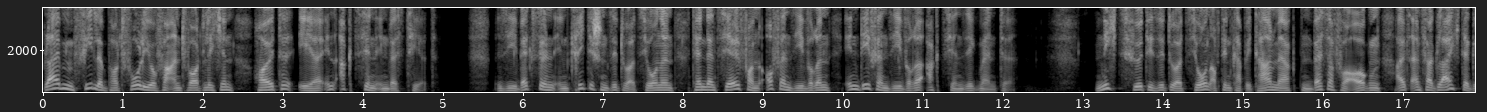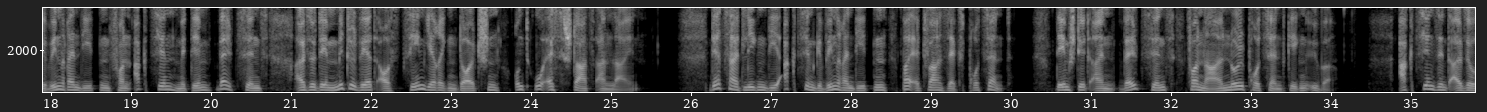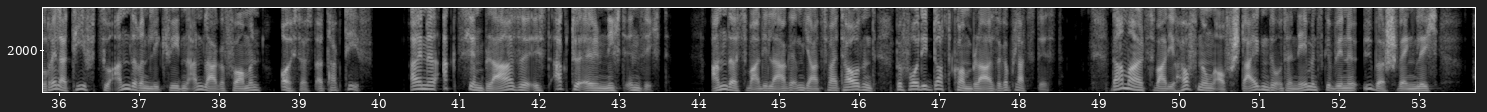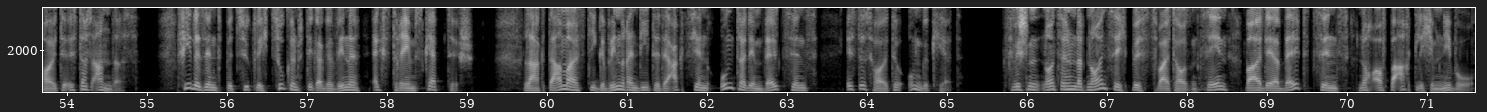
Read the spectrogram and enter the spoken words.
bleiben viele Portfolioverantwortlichen heute eher in Aktien investiert. Sie wechseln in kritischen Situationen tendenziell von offensiveren in defensivere Aktiensegmente. Nichts führt die Situation auf den Kapitalmärkten besser vor Augen als ein Vergleich der Gewinnrenditen von Aktien mit dem Weltzins, also dem Mittelwert aus zehnjährigen deutschen und US-Staatsanleihen. Derzeit liegen die Aktiengewinnrenditen bei etwa 6 Prozent. Dem steht ein Weltzins von nahe 0 Prozent gegenüber. Aktien sind also relativ zu anderen liquiden Anlageformen äußerst attraktiv. Eine Aktienblase ist aktuell nicht in Sicht. Anders war die Lage im Jahr 2000, bevor die Dotcom-Blase geplatzt ist. Damals war die Hoffnung auf steigende Unternehmensgewinne überschwänglich, heute ist das anders. Viele sind bezüglich zukünftiger Gewinne extrem skeptisch. Lag damals die Gewinnrendite der Aktien unter dem Weltzins, ist es heute umgekehrt. Zwischen 1990 bis 2010 war der Weltzins noch auf beachtlichem Niveau.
